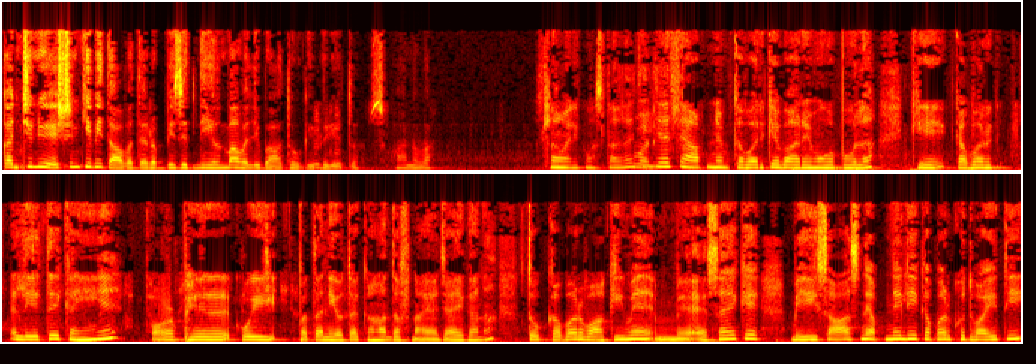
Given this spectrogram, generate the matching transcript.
کنٹینیوشن کی بھی دعوت ہے۔ ربی زدنی علما والی بات ہوگی پھر یہ تو۔ سبحان اللہ۔ السلام علیکم استاد جی جیسے آپ نے قبر کے بارے میں وہ بولا کہ قبر لیتے کہیں ہیں اور پھر کوئی پتہ نہیں ہوتا کہاں دفنایا جائے گا نا۔ تو قبر واقعی میں ایسا ہے کہ میری ساس نے اپنے لیے قبر کھدوائی تھی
